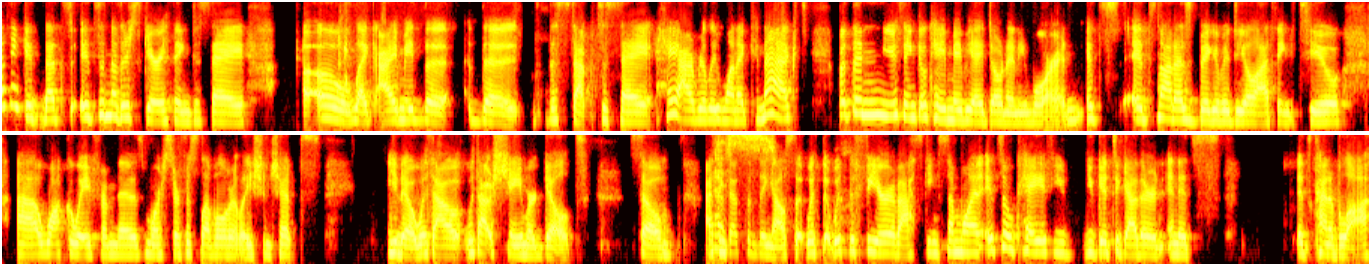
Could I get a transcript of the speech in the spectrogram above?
i think it, that's it's another scary thing to say oh like i made the the the step to say hey i really want to connect but then you think okay maybe i don't anymore and it's it's not as big of a deal i think to uh, walk away from those more surface level relationships you know without without shame or guilt So I yes. think that's something else that with the, with the fear of asking someone, it's okay if you you get together and, and it's it's kind of blah.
